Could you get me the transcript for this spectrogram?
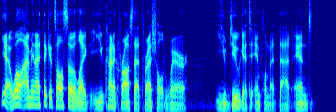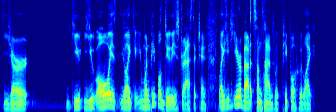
Yeah. Well, I mean, I think it's also like you kind of cross that threshold where you do get to implement that, and you're you you always like when people do these drastic changes like you hear about it sometimes with people who like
